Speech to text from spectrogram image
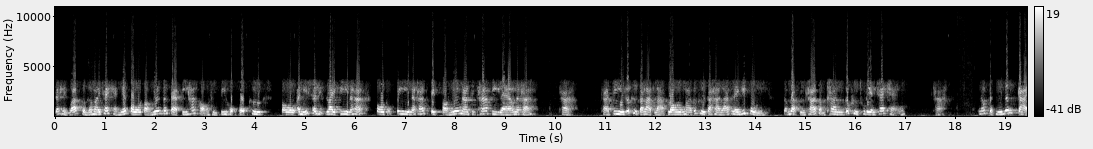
จะเห็นว่าผลไม้แช่แข็งเนี่ยโตต่อเนื่องตั้งแต่ปี 52 ถึงปี 66 คือโตอันนี้เฉลี่ยรายปีนะคะ โตทุกปีนะคะ ติดต่อเนื่องนาน 15 ปีแล้วนะคะ ค่ะ ค่ะจีนก็คือตลาดหลักรองลงมาก็คือสหรัฐและญี่ปุ่นสำหรับสินค้าสำคัญก็คือทุเรียนแช่แข็งค่ะ นอกจากนี้เรื่องไก่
